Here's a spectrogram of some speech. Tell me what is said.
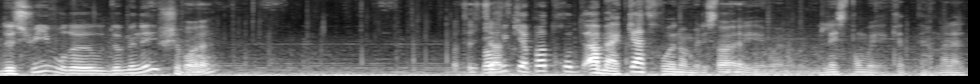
De suivre ou de, mener? Je sais pas. Ouais. Bah, vu 4. qu'il n'y a pas trop de... Ah bah 4, ouais non mais laisse Ouais. tomber, ouais, non, mais laisse tomber, 4 t'es un malade.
